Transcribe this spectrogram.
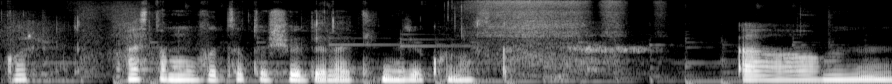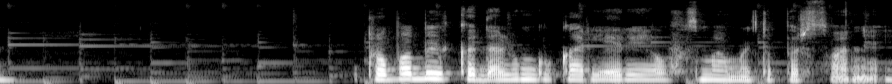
Corect. Asta am învățat-o și eu de la tine, recunosc. Um, probabil că de-a lungul carierei au fost mai multe persoane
